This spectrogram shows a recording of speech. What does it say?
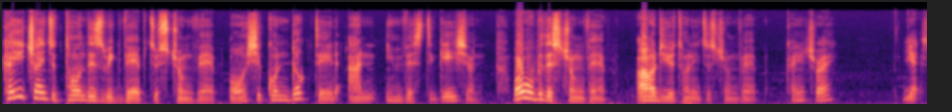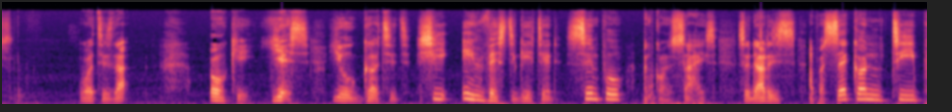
Can you try to turn this weak verb to strong verb? Or she conducted an investigation. What would be the strong verb? How do you turn it to strong verb? Can you try? Yes. What is that? Okay, yes, you got it. She investigated. Simple and concise. So that is a second tip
